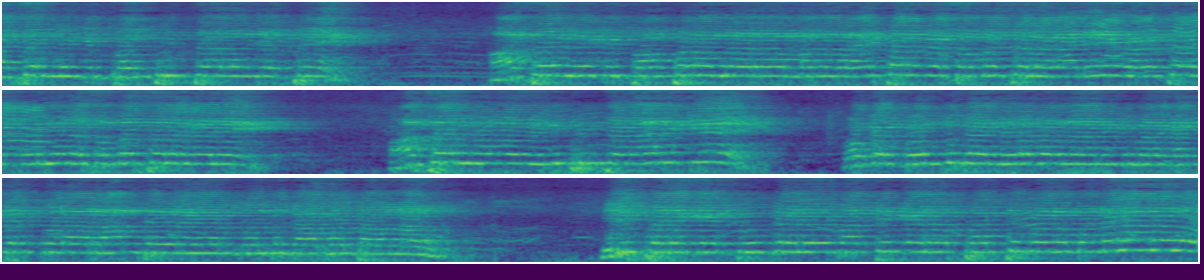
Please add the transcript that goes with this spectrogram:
అసెంబ్లీకి పంపించాలని చెప్పి అసెంబ్లీకి పంపడం ద్వారా మన రైతాంగ సమస్యలు కానీ వ్యవసాయ కూలీల సమస్యలు కానీ అసెంబ్లీలో వినిపించడానికి ఒక గొంతుగా నిలబడడానికి మనకందరికి కూడా రామచంద్ర గారు గొంతు కాబోతా ఉన్నారు. ఇప్పటికే కుక్కలు పత్తికలు పత్తికొండ మండలాలలో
